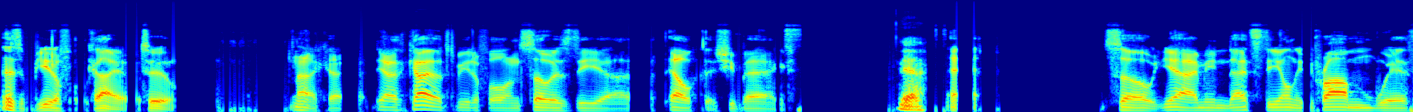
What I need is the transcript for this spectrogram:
It's a beautiful coyote, too. Not a coyote. Yeah, the coyote's beautiful, and so is the uh, elk that she bagged. Yeah. So yeah, I mean that's the only problem with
